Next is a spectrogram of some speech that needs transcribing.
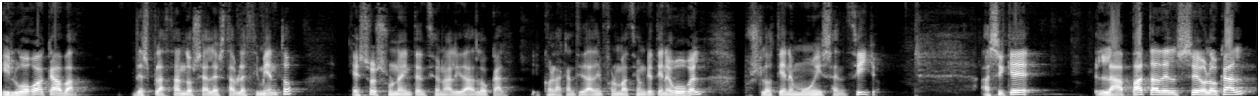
y luego acaba desplazándose al establecimiento, eso es una intencionalidad local. Y con la cantidad de información que tiene Google, pues lo tiene muy sencillo. Así que la pata del SEO local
